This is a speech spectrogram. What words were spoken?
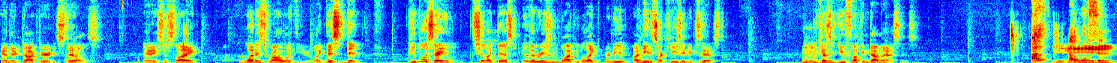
and they're doctored stills, and it's just like, what is wrong with you? Like this, this people are saying shit like this. The reason why people like Anita, Anita Sarkeesian exist because of you fucking dumbasses. I, I will say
